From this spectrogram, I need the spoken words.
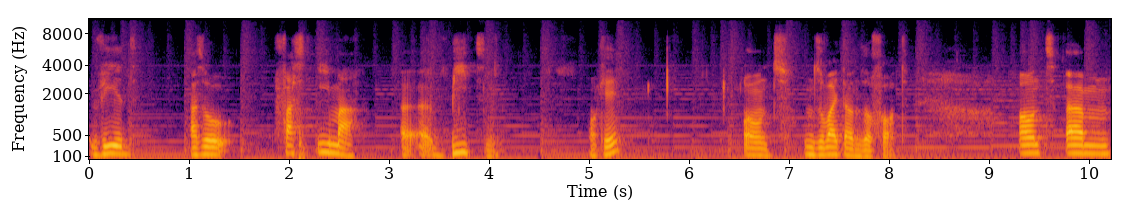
wird also fast immer äh, äh, bieten. Okay? Und, und so weiter und so fort. Und ähm,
